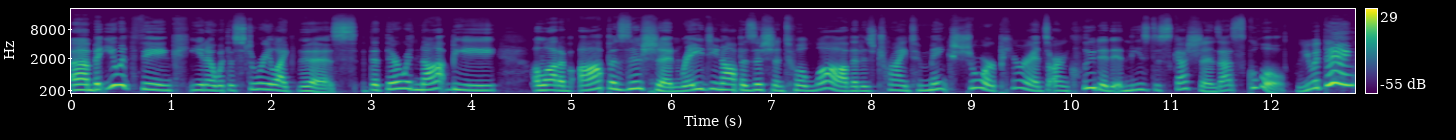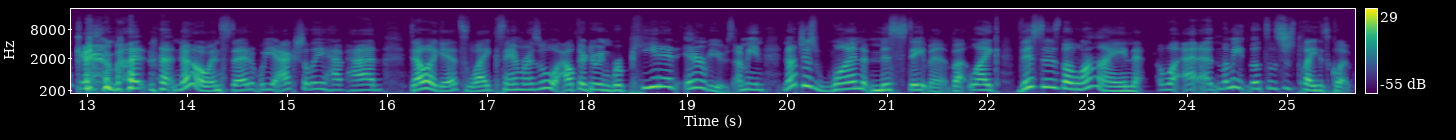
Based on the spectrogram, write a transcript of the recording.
Um, but you would think, you know, with a story like this, that there would not be a lot of opposition, raging opposition to a law that is trying to make sure parents are included in these discussions at school. You would think, but no. Instead, we actually have had delegates like Sam Rasoul out there doing repeated interviews. I mean, not just one misstatement, but like this is the line. Let me let's, let's just play his clip.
